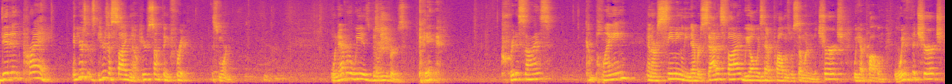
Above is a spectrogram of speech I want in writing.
didn't pray. And here's, here's a side note. Here's something free this morning. Whenever we as believers pick, criticize, complain, and are seemingly never satisfied. We always have problems with someone in the church. We have problem with the church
